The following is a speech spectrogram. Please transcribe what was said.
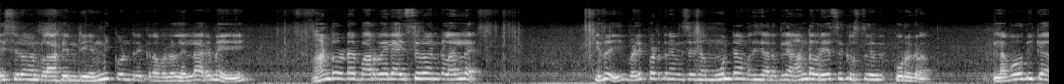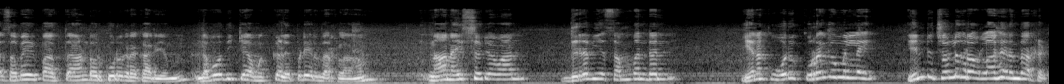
ஐஸ்வர்யவான்களாக என்று எண்ணிக்கொண்டிருக்கிறவர்கள் எல்லாருமே ஆண்டவருடைய பார்வையில் ஐஸ்வர்யவான்கள் அல்ல. இதை வெளிப்படுத்தின விசேஷம் மூன்றாம் அதிகாரத்தில் ஆண்டவர் இயேசு கிறிஸ்து கூறுகிறார். லவோதிக்கா சபையை பார்த்து ஆண்டவர் கூறுகிற காரியம் லவோதிக்கா மக்கள் எப்படி இருந்தார்களாம்? நான் ஐஸ்வர்யவான் திரவிய சம்பந்தன் எனக்கு ஒரு குறைவும் இல்லை என்று சொல்லுகிறவர்களாக இருந்தார்கள்.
